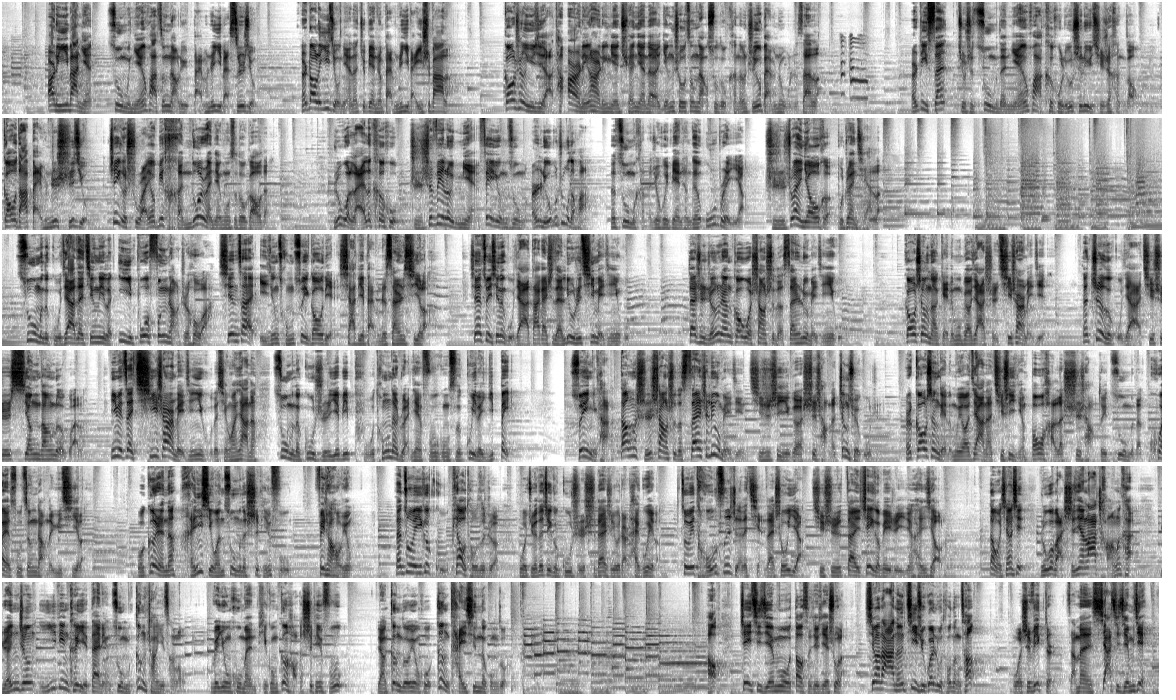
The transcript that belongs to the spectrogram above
二零一八年，Zoom 年化增长率百分之一百四十九，而到了一九年呢，就变成百分之一百一十八了。高盛预计啊，它二零二零年全年的营收增长速度可能只有百分之五十三了。而第三就是 Zoom 的年化客户流失率其实很高，高达百分之十九，这个数啊要比很多软件公司都高的。如果来了客户只是为了免费用 Zoom 而留不住的话，那 Zoom 可能就会变成跟 Uber 一样。只赚吆喝不赚钱了。Zoom 的股价在经历了一波疯涨之后啊，现在已经从最高点下跌百分之三十七了。现在最新的股价大概是在六十七美金一股，但是仍然高过上市的三十六美金一股。高盛呢给的目标价是七十二美金，但这个股价其实相当乐观了。因为在七十二美金一股的情况下呢，Zoom 的估值也比普通的软件服务公司贵了一倍，所以你看，当时上市的三十六美金其实是一个市场的正确估值，而高盛给的目标价呢，其实已经包含了市场对 Zoom 的快速增长的预期了。我个人呢很喜欢 Zoom 的视频服务，非常好用，但作为一个股票投资者，我觉得这个估值实在是有点太贵了。作为投资者的潜在收益啊，其实在这个位置已经很小了。但我相信，如果把时间拉长了看，元征一定可以带领 Zoom 更上一层楼，为用户们提供更好的视频服务，让更多用户更开心的工作。好，这期节目到此就结束了，希望大家能继续关注头等舱。我是 Victor，咱们下期节目见。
